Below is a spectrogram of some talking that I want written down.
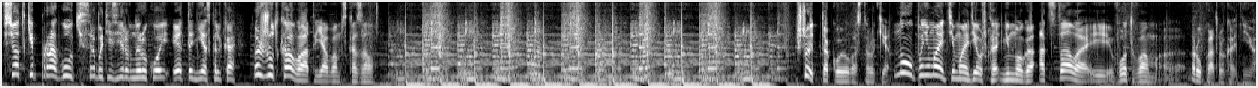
все-таки прогулки с роботизированной рукой это несколько жутковато, я вам сказал. Что это такое у вас на руке? Ну, понимаете, моя девушка немного отстала, и вот вам э, рука только от нее.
